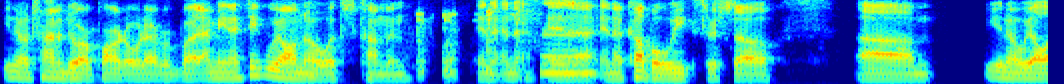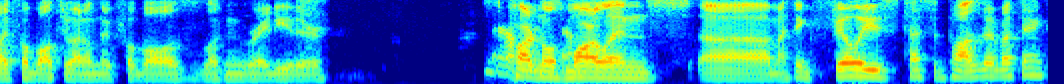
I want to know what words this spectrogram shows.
you know, trying to do our part or whatever. But I mean, I think we all know what's coming in in a, in a, in a couple weeks or so. Um, you know, we all like football too. I don't think football is looking great either. No, Cardinals, no. Marlins. Um, I think Phillies tested positive. I think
